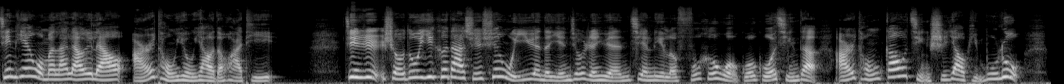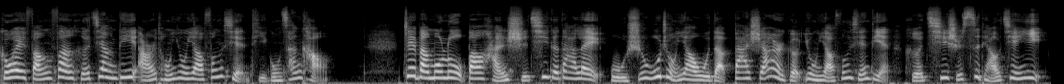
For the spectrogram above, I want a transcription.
今天我们来聊一聊儿童用药的话题。近日，首都医科大学宣武医院的研究人员建立了符合我国国情的儿童高警示药品目录，可为防范和降低儿童用药风险提供参考。这版目录包含十七个大类、五十五种药物的八十二个用药风险点和七十四条建议。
